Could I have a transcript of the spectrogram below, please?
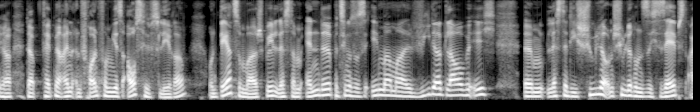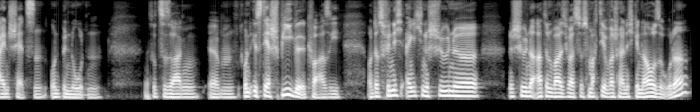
Ja, da fällt mir ein, ein Freund von mir ist Aushilfslehrer und der zum Beispiel lässt am Ende, beziehungsweise immer mal wieder, glaube ich, ähm, lässt er die Schüler und Schülerinnen sich selbst einschätzen und benoten sozusagen ähm, und ist der Spiegel quasi. Und das finde ich eigentlich eine schöne, eine schöne Art und Weise. Ich weiß, das macht ihr wahrscheinlich genauso, oder?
